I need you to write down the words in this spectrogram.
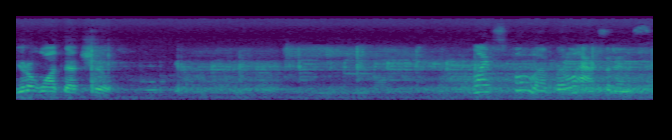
You don't want that shoe. Life's full of little accidents.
